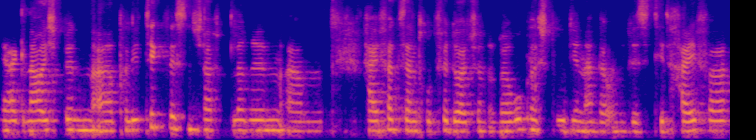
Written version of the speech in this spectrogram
Ja, genau. Ich bin äh, Politikwissenschaftlerin am Haifa Zentrum für Deutschland und Europastudien an der Universität Haifa.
